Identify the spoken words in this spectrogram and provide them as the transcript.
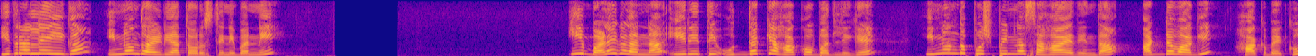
ಇದರಲ್ಲೇ ಈಗ ಇನ್ನೊಂದು ಐಡಿಯಾ ತೋರಿಸ್ತೀನಿ ಬನ್ನಿ. ಈ ಬಳೆಗಳನ್ನು ಈ ರೀತಿ ಉದ್ದಕ್ಕೆ ಹಾಕೋ ಬದಲಿಗೆ ಇನ್ನೊಂದು ಪುಷ್ಪಿನ ಸಹಾಯದಿಂದ ಅಡ್ಡವಾಗಿ ಹಾಕಬೇಕು.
